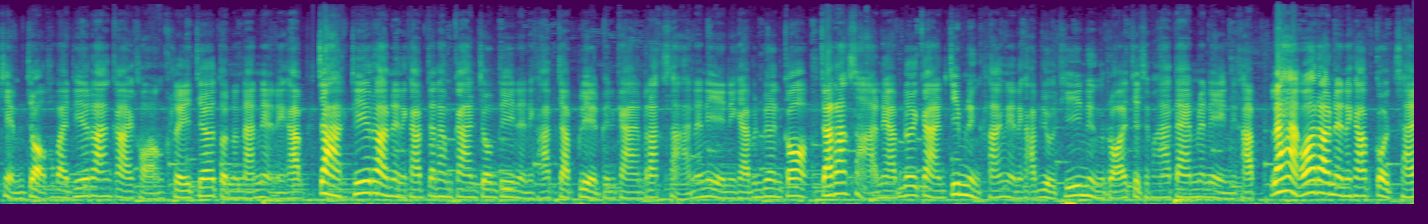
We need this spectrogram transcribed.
เข็มเจาะเข้าไปที่ร่างกายของเครเจอร์ตัวนั้นๆเนี่ยนะครับจากที่เราเนี่ยนะครับจะทำการโจมตีเนี่ยนะครับจะเปลี่ยนเป็นการรักษานั่นเองนะครับเพื่อนๆก็จะรักษานะครับด้วยการจิ้มหนึ่งครั้งเนี่ยนะครับอยู่ที่ 175 แต้มนั่นเองนะครับและหากว่าเราเนี่ยนะครับกดใช้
